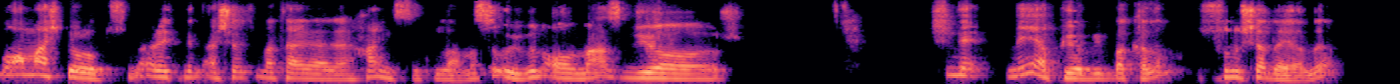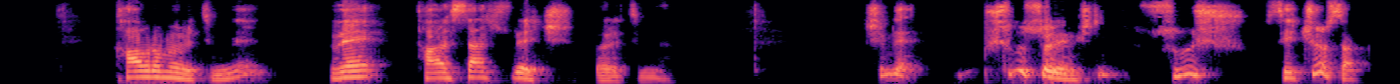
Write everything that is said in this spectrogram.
Bu amaç doğrultusunda öğretmenin aşağıdaki materyallerden hangisini kullanması uygun olmaz diyor. Şimdi ne yapıyor bir bakalım. Sunuşa dayalı kavram öğretimini ve tarihsel süreç öğretimini. Şimdi şunu söylemiştik. Sunuş seçiyorsak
